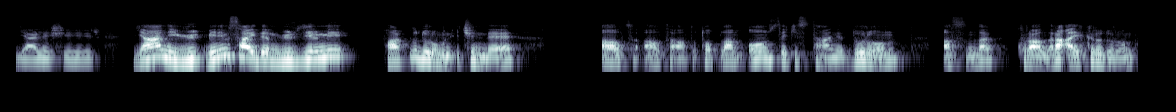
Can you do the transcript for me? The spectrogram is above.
yerleşir. Yani benim saydığım 120 farklı durumun içinde 6, 6, 6 toplam 18 tane durum aslında kurallara aykırı durum.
